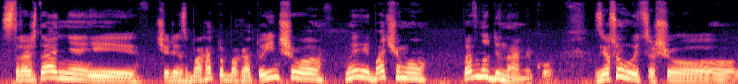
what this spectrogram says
страждання і через багато-багато іншого ми бачимо певну динаміку. З'ясовується, що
